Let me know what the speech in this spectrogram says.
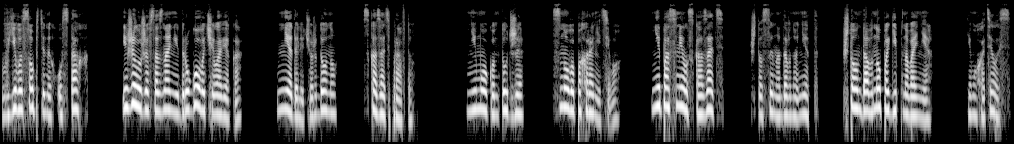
в его собственных устах и жил уже в сознании другого человека, не дали Чордону сказать правду. Не мог он тут же снова похоронить его. Не посмел сказать, что сына давно нет, что он давно погиб на войне. Ему хотелось,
